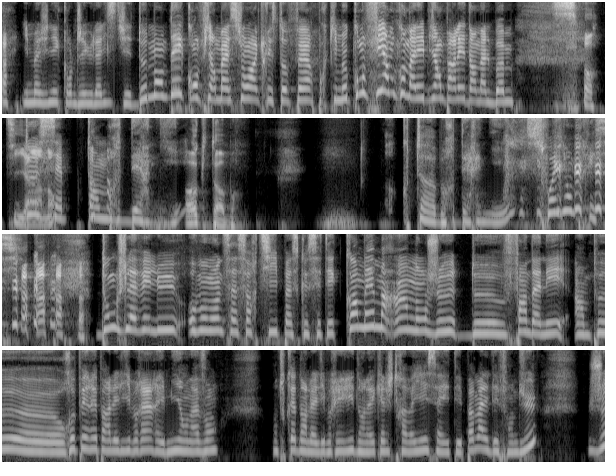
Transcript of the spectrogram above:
Imaginez quand j'ai eu la liste, j'ai demandé confirmation à Christopher pour qu'il me confirme qu'on allait bien parler d'un album Sorti de un an. septembre dernier. Octobre. octobre dernier, soyons précis. Donc je l'avais lu au moment de sa sortie parce que c'était quand même un enjeu de fin d'année un peu euh, repéré par les libraires et mis en avant. En tout cas dans la librairie dans laquelle je travaillais, ça a été pas mal défendu. Je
